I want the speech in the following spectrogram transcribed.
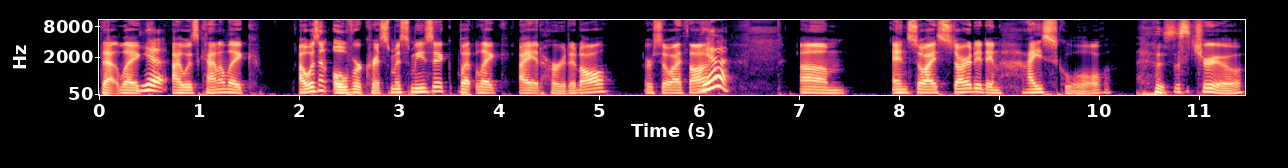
that like Yeah. I was kind of like I wasn't over Christmas music, but like I had heard it all, or so I thought. yeah. Um, and so I started in high school. this is true.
